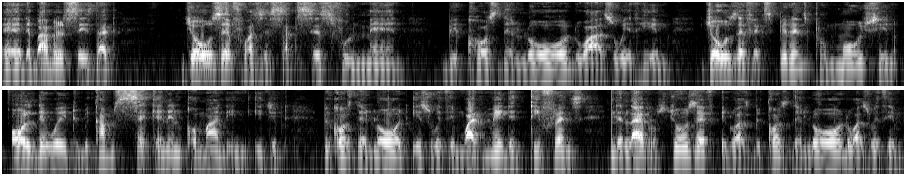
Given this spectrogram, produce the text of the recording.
uh, the Bible says that Joseph was a successful man because the Lord was with him. Joseph experienced promotion all the way to become second in command in Egypt because the Lord is with him. What made the difference in the life of Joseph? It was because the Lord was with him.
